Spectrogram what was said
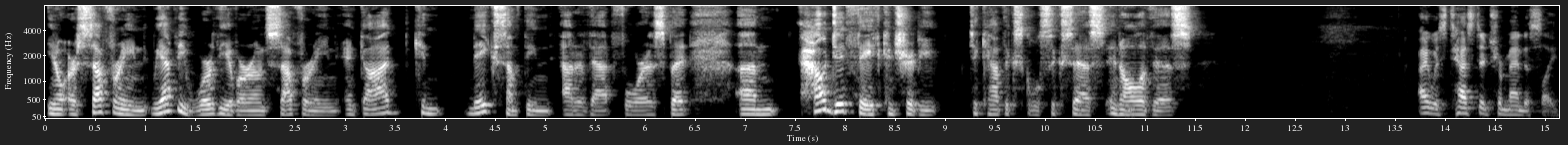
you know, our suffering, we have to be worthy of our own suffering, and God can make something out of that for us. But um, how did faith contribute to Catholic school success in all of this? I was tested tremendously,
